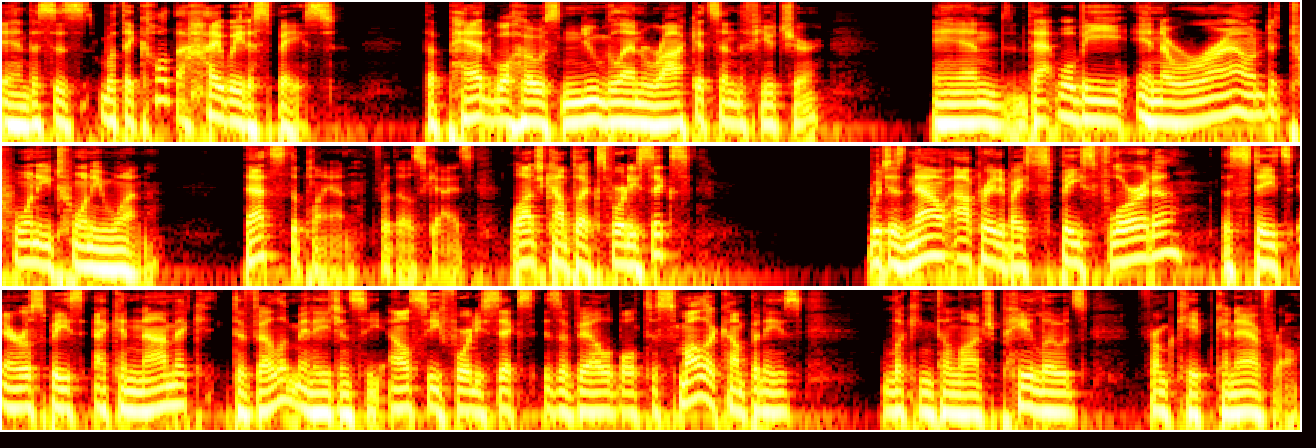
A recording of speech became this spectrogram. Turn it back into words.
And this is what they call the highway to space. The pad will host New Glenn rockets in the future, and that will be in around 2021. That's the plan for those guys. Launch Complex 46, which is now operated by Space Florida, the state's Aerospace Economic Development Agency, LC 46, is available to smaller companies looking to launch payloads from Cape Canaveral.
